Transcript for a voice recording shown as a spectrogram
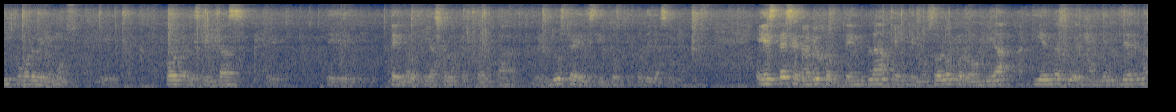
y como lo veremos, eh, por las distintas eh, tecnologías con las que cuenta la industria de distintos tipos de yacimientos. Este escenario contempla el que no solo Colombia atienda su demanda interna,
